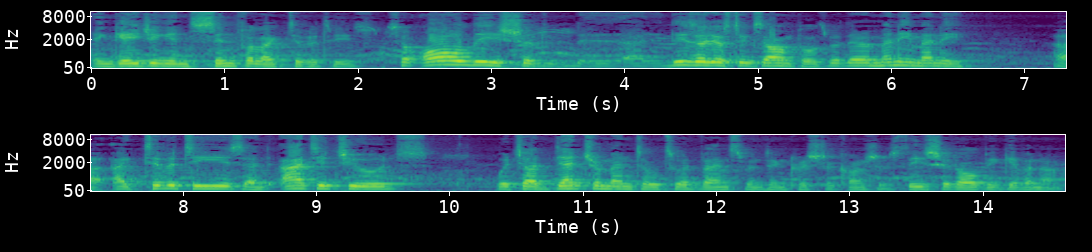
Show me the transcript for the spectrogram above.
Engaging in sinful activities. So all these should, uh, these are just examples, but there are many, many uh, activities and attitudes which are detrimental to advancement in Krishna consciousness. These should all be given up.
